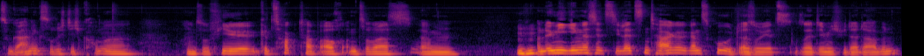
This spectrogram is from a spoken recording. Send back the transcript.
zu gar nichts so richtig komme und so viel gezockt habe auch und sowas. Ähm, mhm. Und irgendwie ging das jetzt die letzten Tage ganz gut, also jetzt seitdem ich wieder da bin,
